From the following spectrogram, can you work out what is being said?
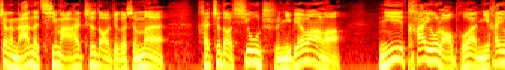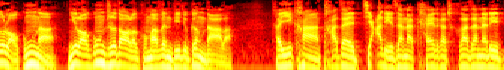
这个男的起码还知道这个什么，还知道羞耻。你别忘了，你他有老婆，你还有老公呢。你老公知道了，恐怕问题就更大了。他一看他在家里在那开着个车，在那里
